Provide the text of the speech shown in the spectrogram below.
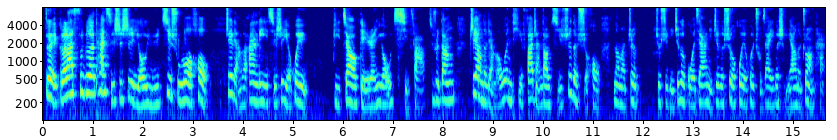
对，格拉斯哥，它其实是由于技术落后，这两个案例其实也会比较给人有启发，就是当这样的两个问题发展到极致的时候，那么这就是你这个国家，你这个社会会处在一个什么样的状态？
